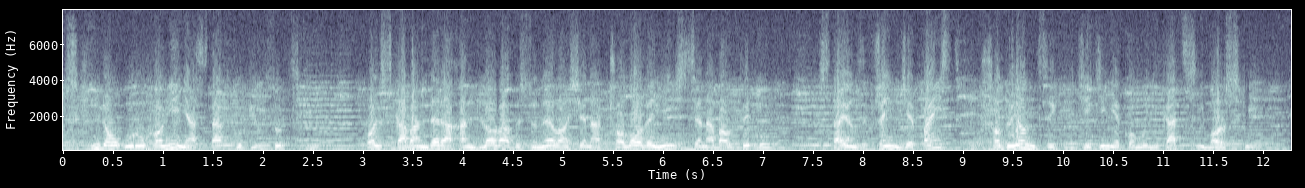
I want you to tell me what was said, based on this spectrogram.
Z chwilą uruchomienia statku Piłsudski polska bandera handlowa wysunęła się na czołowe miejsce na Bałtyku, stając w rzędzie państw przodujących w dziedzinie komunikacji morskiej.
